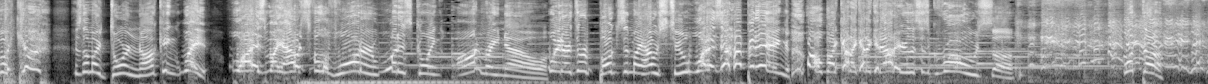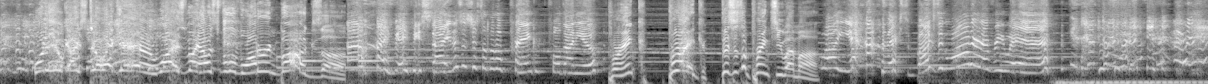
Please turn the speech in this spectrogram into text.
my god! Is that my door knocking? Wait! Why is my house full of water? What is going on right now? Wait, are there bugs in my house too? What is happening? Oh my god, I gotta get out of here. This is gross. what the? What are you guys doing here? Why is my house full of water and bugs? Oh, hi, baby. Sorry, this is just a little prank pulled on you. Prank? Prank! This is a prank to you, Emma. Well, yeah, there's bugs and water everywhere.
